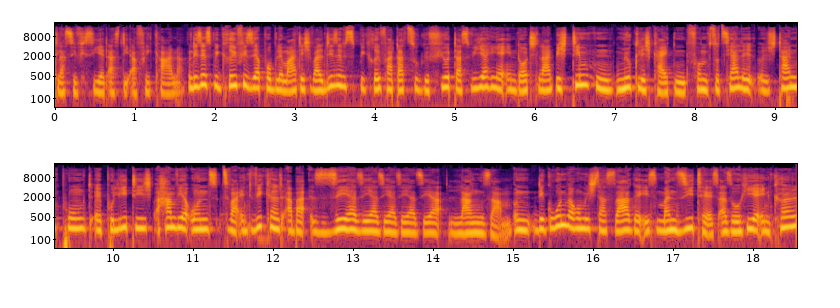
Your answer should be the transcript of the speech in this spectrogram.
klassifiziert als die Afrikaner. Und dieses Begriff ist sehr problematisch, weil dieses Begriff hat dazu geführt, dass wir hier in Deutschland bestimmten Möglichkeiten vom sozialen Standpunkt, äh, politisch, haben wir uns zwar entwickelt, aber sehr, sehr, sehr, sehr, sehr langsam. Und der Grund, warum ich das sage, ist, man sieht es. Also hier in Köln,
